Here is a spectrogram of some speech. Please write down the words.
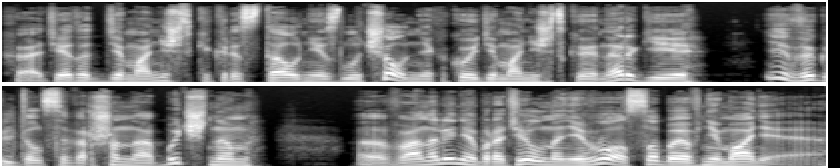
Хотя этот демонический кристалл не излучал никакой демонической энергии и выглядел совершенно обычным, Ван Линь обратил на него особое внимание.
